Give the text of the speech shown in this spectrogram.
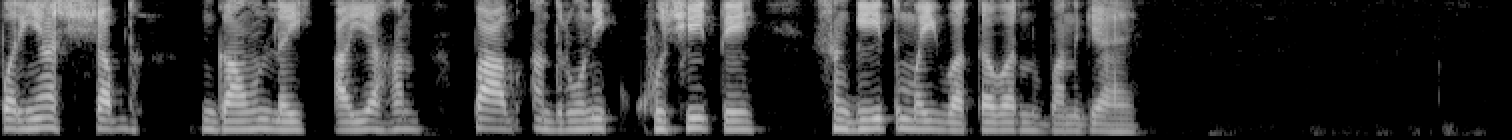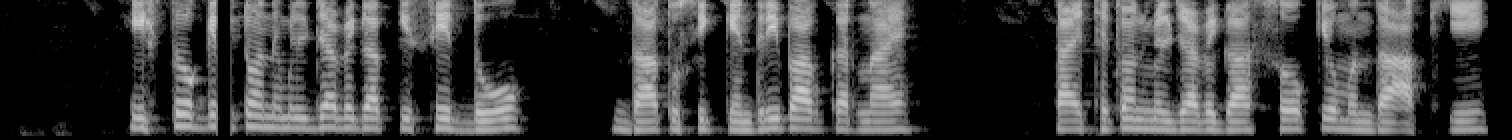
ਪਰੀਆਂ ਸ਼ਬਦ ਗਾਉਣ ਲਈ ਆਈਆਂ ਹਨ। ਭਾਵ ਅੰਦਰੂਨੀ ਖੁਸ਼ੀ ਤੇ ਸੰਗੀਤਮਈ ਵਾਤਾਵਰਨ ਬਣ ਗਿਆ ਹੈ। ਇਸ ਤੋਂ ਅੱਗੇ ਤੁਹਾਨੂੰ ਮਿਲ ਜਾਵੇਗਾ ਕਿਸੇ ਦੋ ਦਾ ਤੁਸੀਂ ਕੇਂਦਰੀ ਭਾਵ ਕਰਨਾ ਹੈ। ਤਾਂ ਇੱਥੇ ਤੁਹਾਨੂੰ ਮਿਲ ਜਾਵੇਗਾ, ਸੋ ਕਿਉ ਮੰਦਾ ਆਖੀਏ,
